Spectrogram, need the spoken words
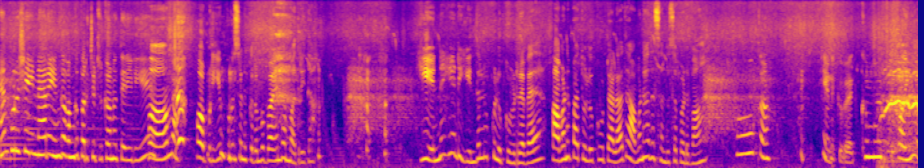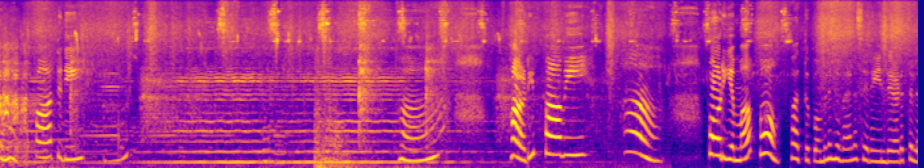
என் புருஷன் இந்நேரம் எங்க வங்க பறிச்சிட்டு இருக்கானோ தெரியலையே? ஆமா அப்படியே புருஷனுக்கு ரொம்ப பயந்த மாதிரிதான். என்ன ஏண்டி இந்த லுக்கு லுக்கு விடுறவ? அவனை பார்த்து லுக்கு விட்டாலாவது அவனாவது சந்தோஷப்படுவான். போக்கா எனக்கு வெக்கமா இருக்கு. ஐயோ அம்மா, பாத்துடி. அடிப்பாவி அடி பாவி. போடியம்மா போ. பத்து பொம்பளைங்க வேலை செய்யற இந்த இடத்துல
